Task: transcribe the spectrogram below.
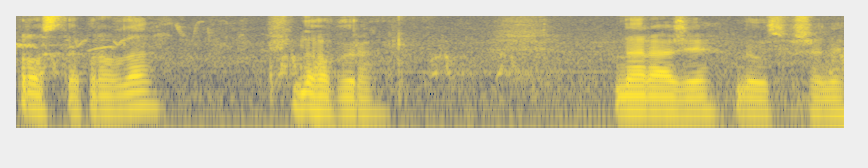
Proste, prawda? Dobra. Na razie, do usłyszenia.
